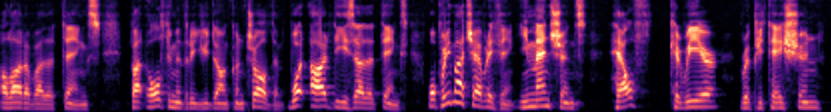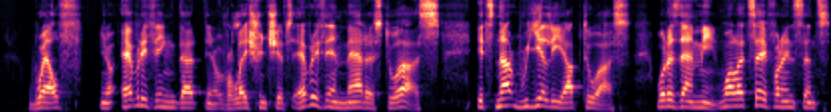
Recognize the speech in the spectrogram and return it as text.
a lot of other things, but ultimately you don't control them. What are these other things? Well, pretty much everything. He mentions health, career, reputation, wealth, you know, everything that, you know, relationships, everything matters to us. It's not really up to us. What does that mean? Well, let's say, for instance,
